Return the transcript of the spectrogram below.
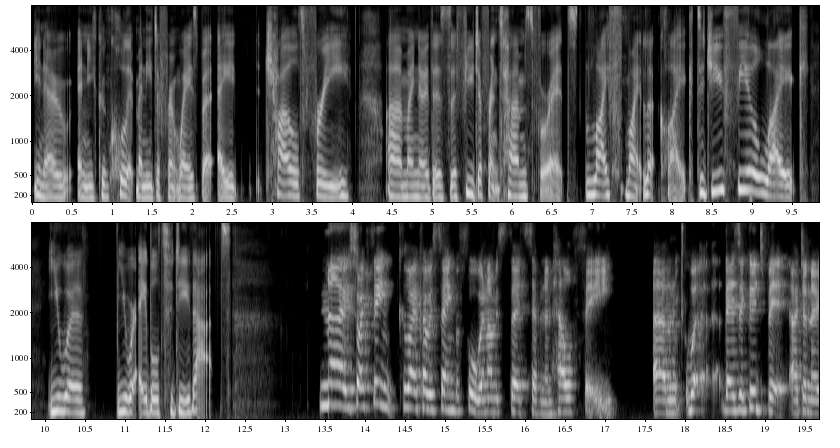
you know, and you can call it many different ways, but a child free, um, I know there's a few different terms for it, life might look like. Did you feel like you were you were able to do that? No, so I think, like I was saying before, when I was 37 and healthy, um, well, there's a good bit. I don't know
